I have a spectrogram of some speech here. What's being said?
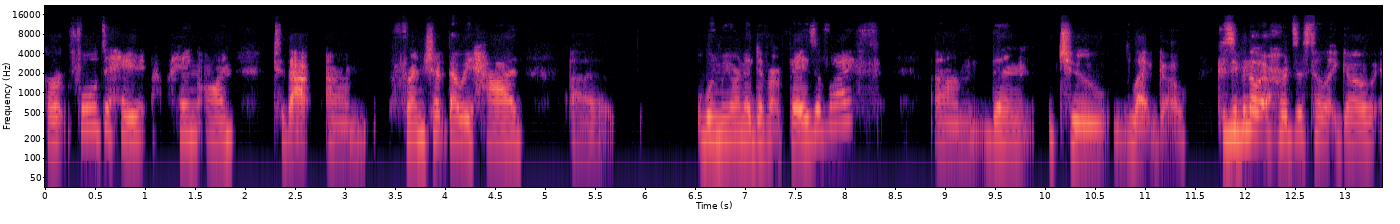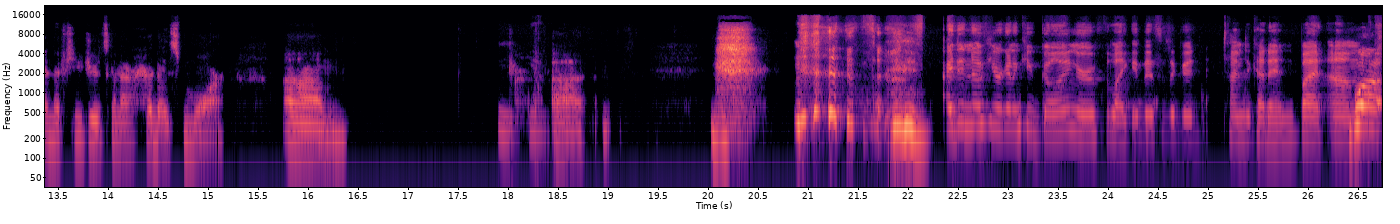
hurtful to ha- hang on to that um, friendship that we had uh, when we were in a different phase of life um, than to let go because even though it hurts us to let go in the future it's going to hurt us more um, yeah. uh, I didn't know if you were gonna keep going or if like this is a good time to cut in. But um Well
